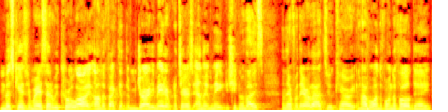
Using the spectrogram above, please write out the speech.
in this case, Meir said we could rely on the fact that the majority made Rav and they made sheet of vice, and therefore they are allowed to carry. Have a wonderful, wonderful day.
